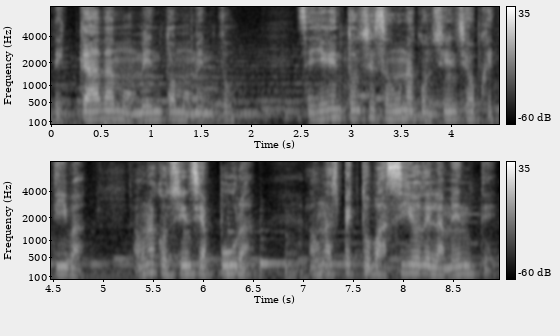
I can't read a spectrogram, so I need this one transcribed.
de cada momento a momento, se llega entonces a una conciencia objetiva, a una conciencia pura, a un aspecto vacío de la mente.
